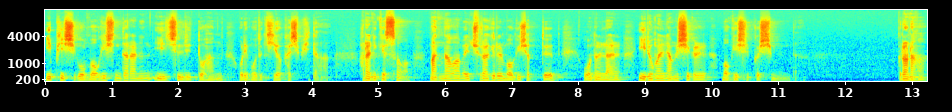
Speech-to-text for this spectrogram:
입히시고 먹이신다라는 이 진리 또한 우리 모두 기억하십시다. 하나님께서 만나와 메추라기를 먹이셨듯 오늘날 일용할 양식을 먹이실 것입니다. 그러나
